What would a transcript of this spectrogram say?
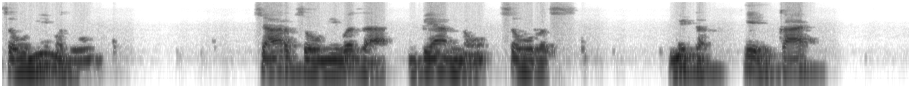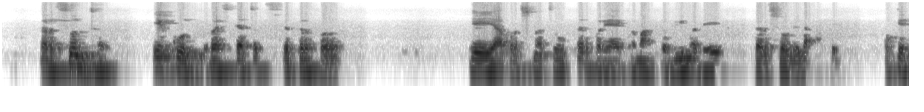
चौमी मधून चार चौमी वजा ब्याण्णव चौरस मीटर हे काय? तर शुद्ध एकूण रस्त्याचं क्षेत्रफळ हे या प्रश्नाचं उत्तर पर्याय क्रमांक बी मध्ये दर्शवलेलं आहे. ओके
